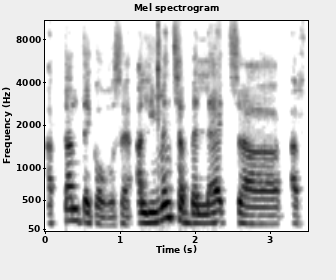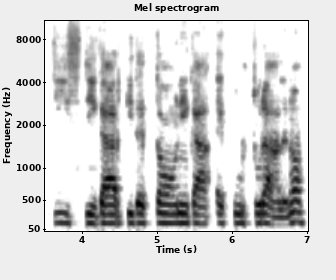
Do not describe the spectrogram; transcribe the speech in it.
a tante cose, all'immensa bellezza artistica, architettonica e culturale, no?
